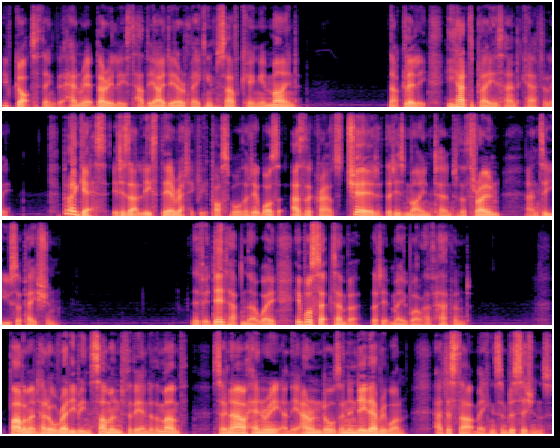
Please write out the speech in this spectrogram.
You've got to think that Henry at very least had the idea of making himself king in mind. Now, clearly, he had to play his hand carefully. But I guess it is at least theoretically possible that it was as the crowds cheered that his mind turned to the throne and to usurpation. If it did happen that way, it was September that it may well have happened. Parliament had already been summoned for the end of the month, so now Henry and the Arundels, and indeed everyone, had to start making some decisions.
